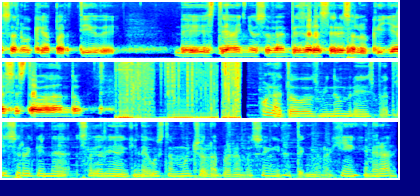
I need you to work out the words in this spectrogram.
es algo que a partir de, de este año se va a empezar a hacer, es algo que ya se estaba dando. Hola a todos, mi nombre es Patricio Requena, soy alguien a quien le gusta mucho la programación y la tecnología en general.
